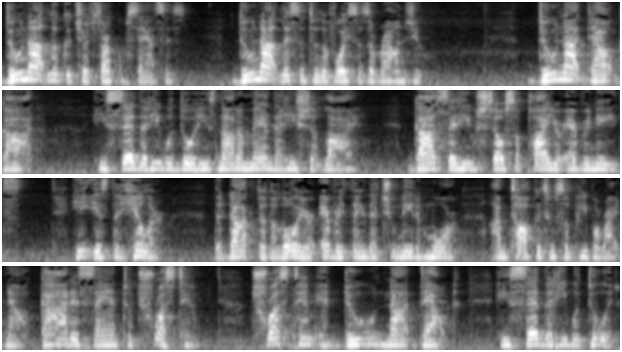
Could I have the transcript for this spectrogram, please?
Do not look at your circumstances. Do not listen to the voices around you. Do not doubt God. He said that he would do it. He's not a man that he should lie. God said he shall supply your every needs. He is the healer, the doctor, the lawyer, everything that you need and more. I'm talking to some people right now. God is saying to trust him. Trust him and do not doubt. He said that he would do it.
